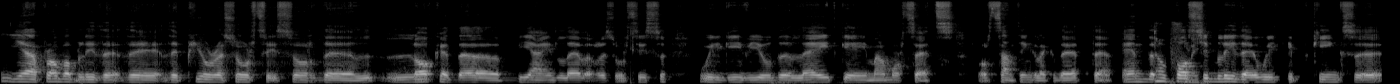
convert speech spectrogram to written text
Yeah, probably the, the, the pure resources or the locked uh, behind level resources will give you the late game armor sets or something like that. uh, and Hopefully. possibly they will keep kings, uh,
